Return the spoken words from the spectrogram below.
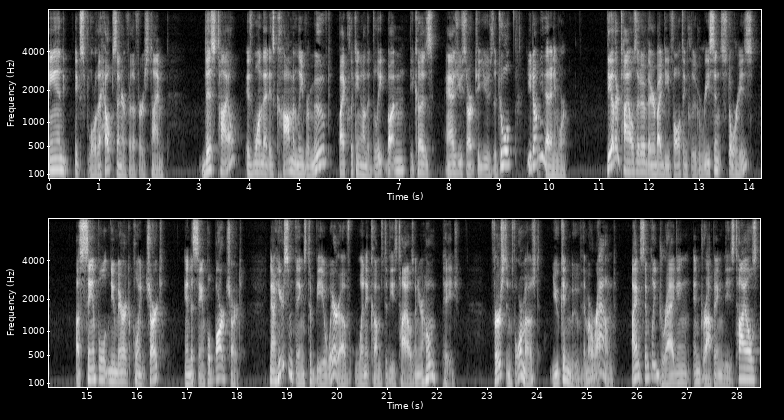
and explore the Help Center for the first time. This tile is one that is commonly removed by clicking on the delete button because as you start to use the tool, you don't need that anymore. The other tiles that are there by default include recent stories, a sample numeric point chart, and a sample bar chart. Now here's some things to be aware of when it comes to these tiles on your home page. First and foremost, you can move them around. I'm simply dragging and dropping these tiles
